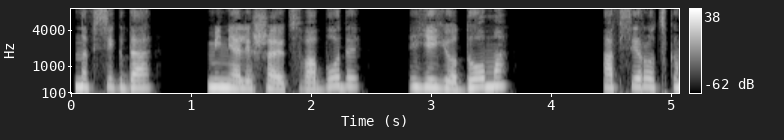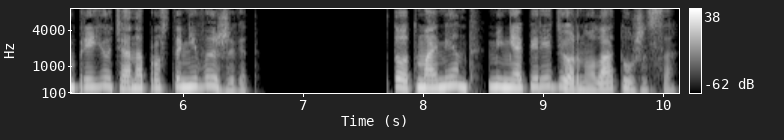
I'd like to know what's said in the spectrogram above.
навсегда — меня лишают свободы, ее дома, а в сиротском приюте она просто не выживет. В тот момент меня передернуло от ужаса.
